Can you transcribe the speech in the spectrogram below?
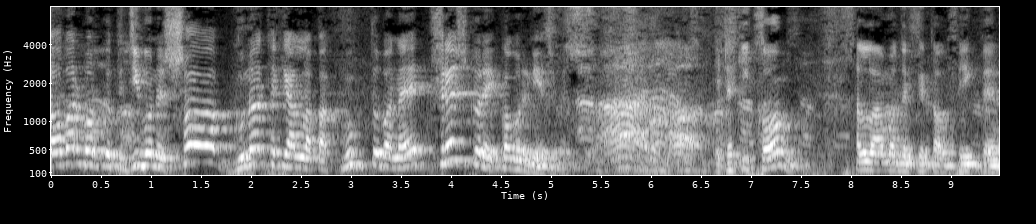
তবার বরকতে জীবনের সব গুনাহ থেকে আল্লাহ পাক মুক্ত বানায় ফ্রেশ করে কবরে নিয়ে যাবেন। এটা কি কম? আল্লাহ আমাদেরকে তৌফিক দেন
